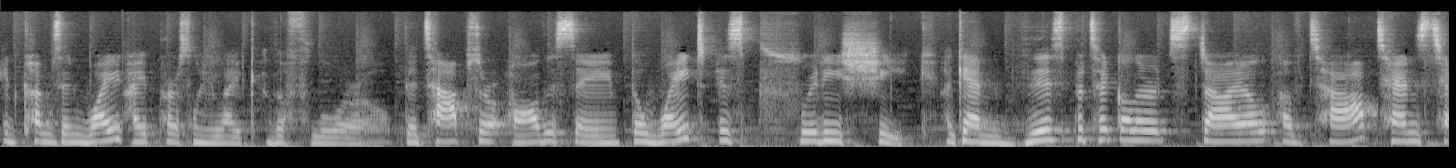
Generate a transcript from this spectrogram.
It comes in white. I personally like the floral. The tops are all the same. The white is pretty chic. Again, this particular style of top tends to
